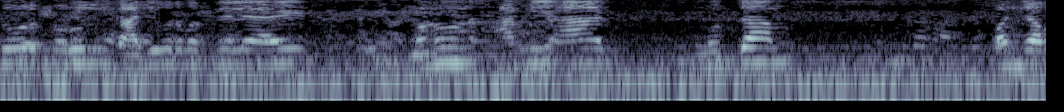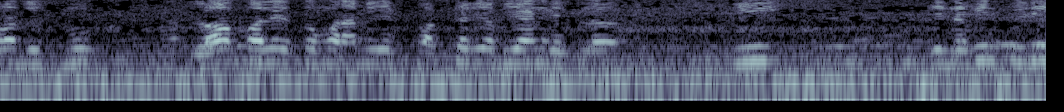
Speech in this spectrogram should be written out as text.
चोर करून गादीवर बसलेले आहे. म्हणून आम्ही आज मुद्दाम पंजाबराव देशमुख लॉ कॉलेज समोर आम्ही एक स्वाक्षरी अभियान घेतलं की जी नवीन पिढी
